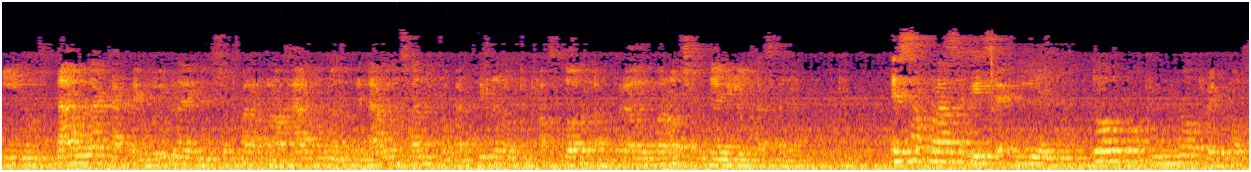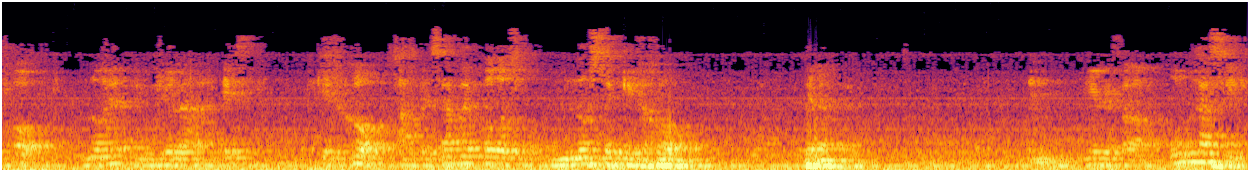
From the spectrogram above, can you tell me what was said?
y nos da una categoría de dimensión para trabajar durante largos años convertirnos en nuestro pastor, Alfredo de Manoche, y Emilio Castañón. Esa frase que dice, y en todo no pecó Job, no le atribuyó nada, es que Job, a pesar de todo eso, no se quejó un así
